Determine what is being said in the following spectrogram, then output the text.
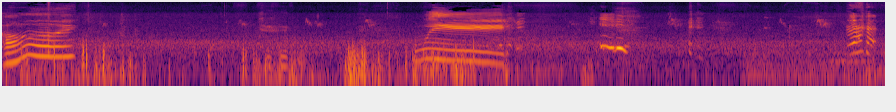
Hi. Wee.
